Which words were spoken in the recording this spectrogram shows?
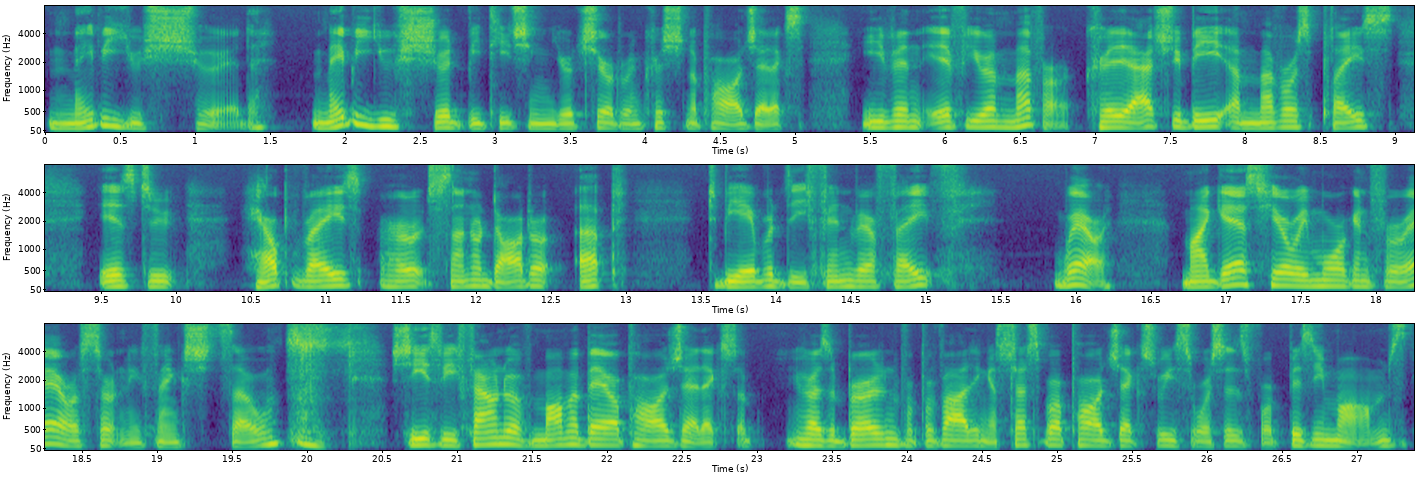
Maybe you should. Maybe you should be teaching your children Christian apologetics, even if you're a mother. Could it actually be a mother's place is to help raise her son or daughter up to be able to defend their faith? Well, my guest, Hillary Morgan Ferrer, certainly thinks so. She's the founder of Mama Bear Apologetics, who has a burden for providing accessible apologetics resources for busy moms.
